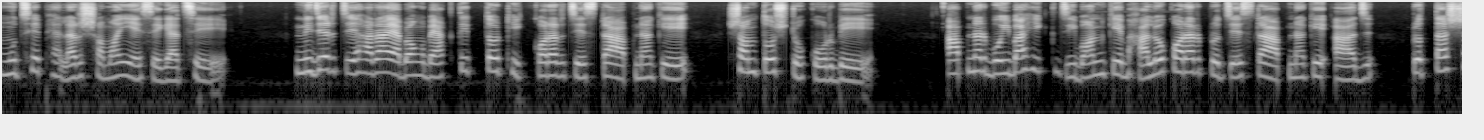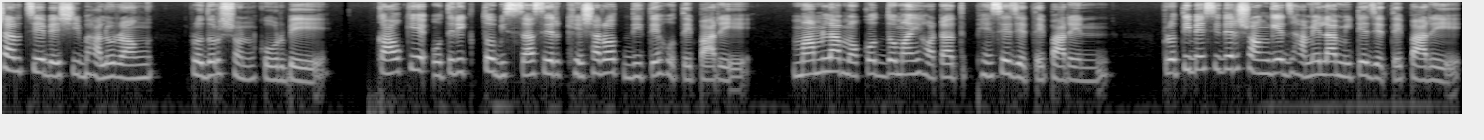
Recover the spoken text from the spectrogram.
মুছে ফেলার সময় এসে গেছে। নিজের চেহারা এবং ব্যক্তিত্ব ঠিক করার চেষ্টা আপনাকে সন্তুষ্ট করবে। আপনার বৈবাহিক জীবনকে ভালো করার প্রচেষ্টা আপনাকে আজ প্রত্যাশার চেয়ে বেশি ভালো রং প্রদর্শন করবে। কাউকে অতিরিক্ত বিশ্বাসের খেসারত দিতে হতে পারে। মামলা মকদ্দমায় হঠাৎ ফেঁসে যেতে পারেন। প্রতিবেশীদের সঙ্গে ঝামেলা মিটে যেতে পারে।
